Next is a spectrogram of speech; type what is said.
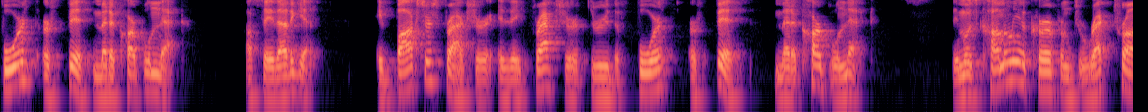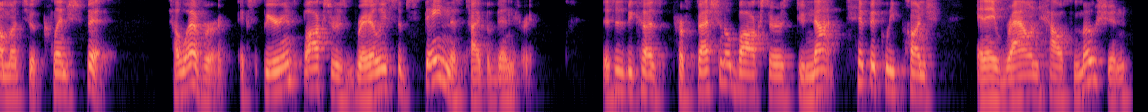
fourth or fifth metacarpal neck. I'll say that again. A boxer's fracture is a fracture through the fourth or fifth metacarpal neck. They most commonly occur from direct trauma to a clenched fist. However, experienced boxers rarely sustain this type of injury. This is because professional boxers do not typically punch in a roundhouse motion,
